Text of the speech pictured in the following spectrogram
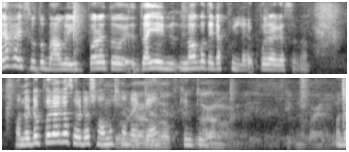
দেখাইছো তো ভালোই পরে তো যাই নগদ এটা খুললে পড়ে গেছে গা। অন্যটা পড়ে গেছে ওটা সমস্যা নাই কে কিন্তু না ওটা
